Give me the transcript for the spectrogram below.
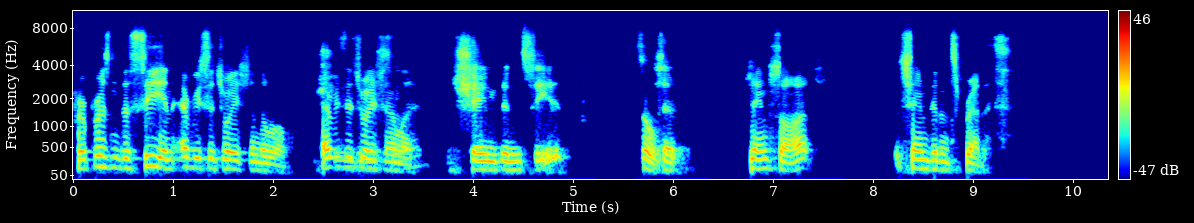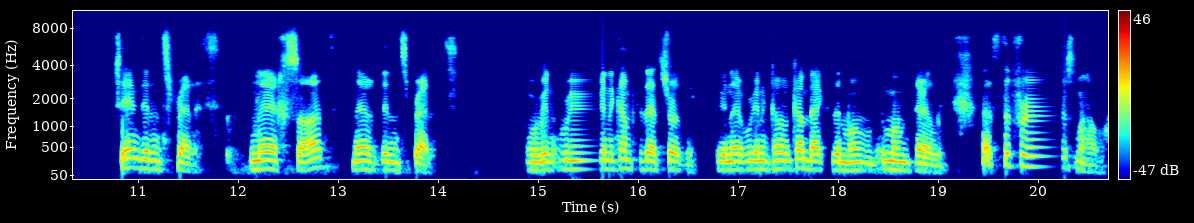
for a person to see in every situation in the world, every situation in life. Shem didn't see it. So, so Shem saw it, but Shem didn't spread it. Shem didn't spread it. Noach saw it, Noach didn't spread it. We're gonna we're gonna come to that shortly. We're gonna we're gonna come, come back to them momentarily. That's the first mahal.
